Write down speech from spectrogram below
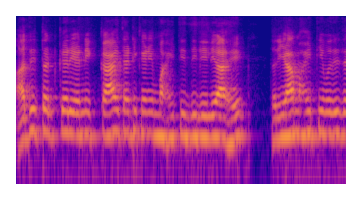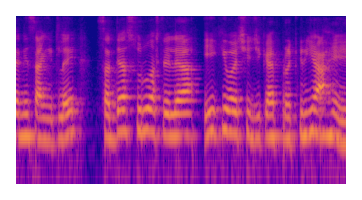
आदित्य तटकर यांनी काय त्या ठिकाणी माहिती दिलेली आहे? तर या माहितीमध्ये त्यांनी सांगितलंय सध्या सुरू असलेल्या ई केवायची जी काय प्रक्रिया आहे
